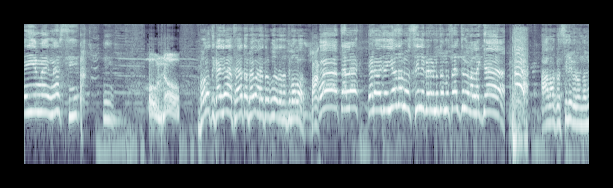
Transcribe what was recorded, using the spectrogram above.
এই মারছি। বলো তুই গাইলে থাকে তোর ব্যবহারে তোর বুঝা তুই বলত ও তাহলে এটা ওই যে ইয়ে যাব স্লিপ বেরোনো যাব চাল তুলে ভালো লাগে আবার তো স্লিপ এরম যাব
